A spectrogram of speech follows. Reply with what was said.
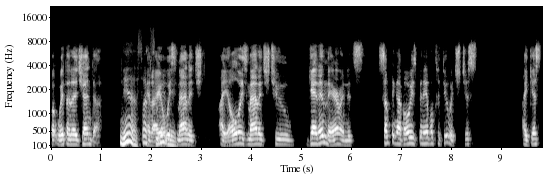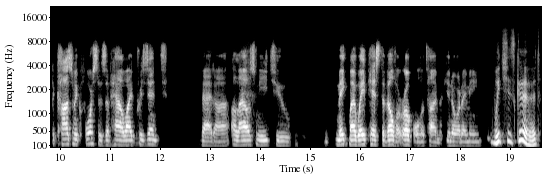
but with an agenda. yes. absolutely. And I always managed, I always managed to get in there. And it's something I've always been able to do. It's just, I guess, the cosmic forces of how I present that uh, allows me to make my way past the velvet rope all the time, if you know what I mean. which is good.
